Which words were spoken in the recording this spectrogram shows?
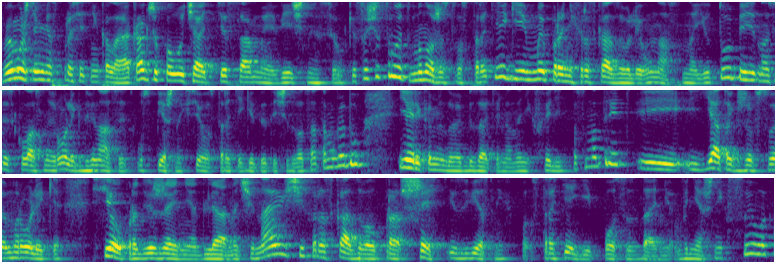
Вы можете меня спросить, Николай, а как же получать те самые вечные ссылки? Существует множество стратегий, мы про них рассказывали у нас на YouTube, у нас есть классный ролик 12 успешных SEO-стратегий в 2020 году, я рекомендую обязательно на них сходить посмотреть, и я также в своем ролике SEO-продвижение для начинающих рассказывал про 6 известных стратегий по созданию внешних ссылок,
